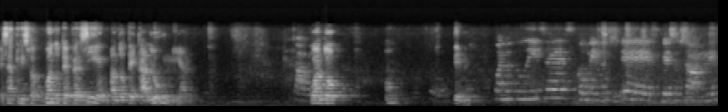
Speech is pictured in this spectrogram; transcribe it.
Es a Cristo. Cuando te persiguen, cuando te calumnian, cuando... Oh, dime. Cuando tú dices, comemos eh, de su sangre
